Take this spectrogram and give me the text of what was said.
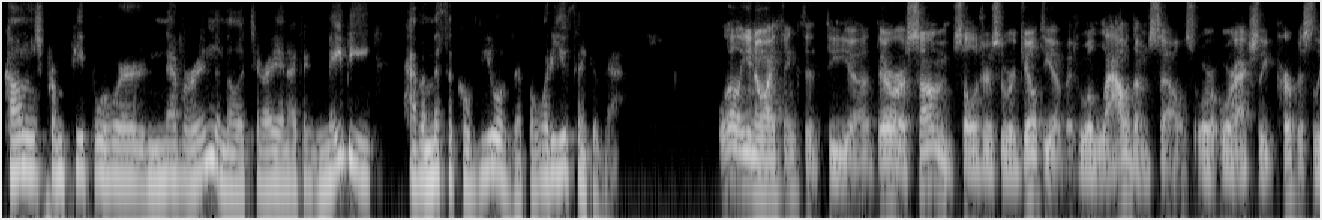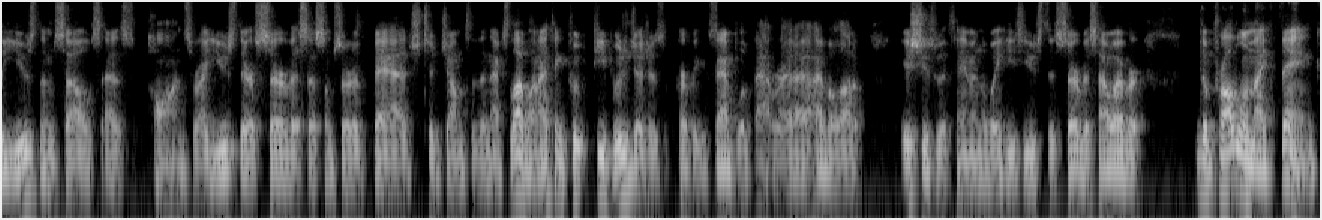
comes from people who were never in the military. And I think maybe have a mythical view of it. But what do you think of that? Well, you know, I think that the uh, there are some soldiers who are guilty of it, who allow themselves or or actually purposely use themselves as pawns, right? Use their service as some sort of badge to jump to the next level. And I think Pete Buttigieg is a perfect example of that, right? I, I have a lot of issues with him and the way he's used his service. However, the problem I think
